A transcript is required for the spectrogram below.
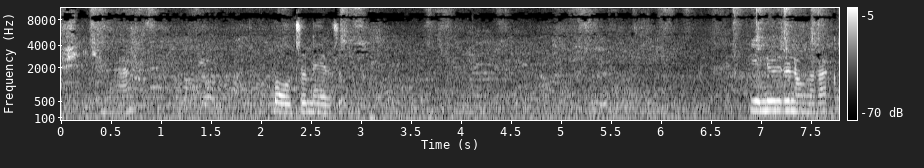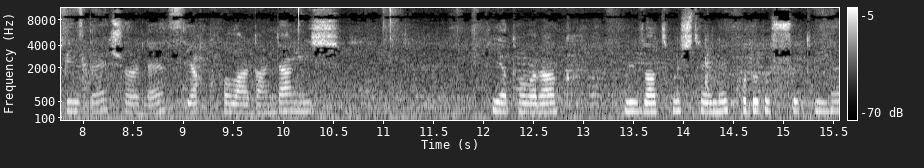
Şu şekilde. Bolca mevcut. Yeni ürün olarak bir de şöyle siyah kupalardan gelmiş. Fiyat olarak 160 TL. Kodu da şu şekilde.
